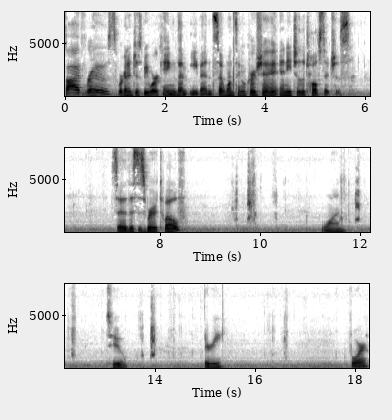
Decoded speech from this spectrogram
five rows, we're going to just be working them even. So one single crochet in each of the 12 stitches. So this is row 12. One, two, three, four,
